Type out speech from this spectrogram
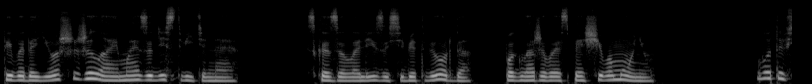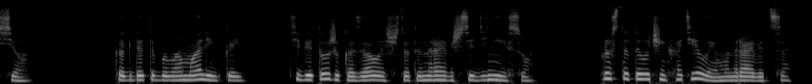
Ты выдаешь желаемое за действительное. — сказала Лиза себе твердо, поглаживая спящего Моню. «Вот и все. Когда ты была маленькой, тебе тоже казалось, что ты нравишься Денису. Просто ты очень хотела ему нравиться.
